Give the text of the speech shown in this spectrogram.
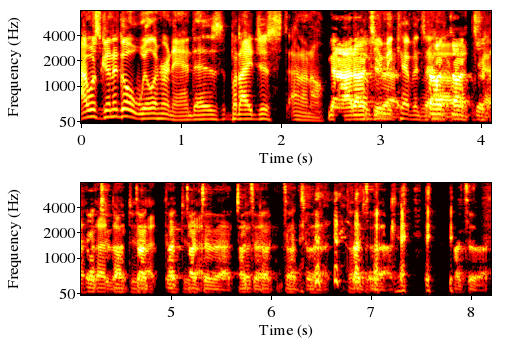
I was gonna go Will Hernandez, but I just I don't know. Nah, don't do give that. me Kevin Don't, Zeitler. don't, do Don't that. do Don't do that. that. Don't do that. do that. Don't do that. Don't Don't do do that. that. Don't do that. Don't do that.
